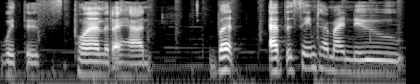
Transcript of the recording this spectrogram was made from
with this plan that I had. But at the same time, I knew,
